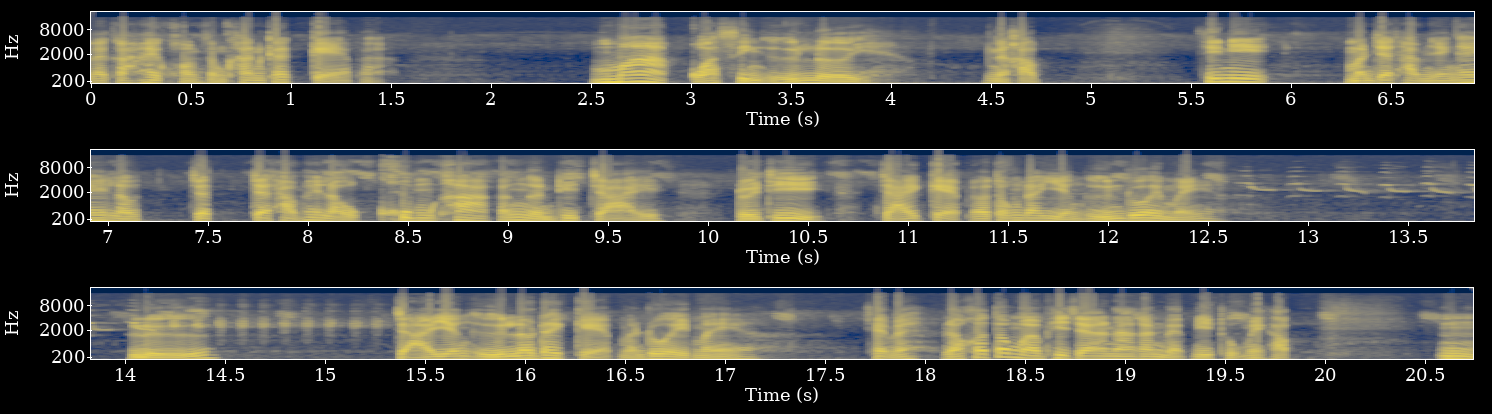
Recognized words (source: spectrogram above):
แล้วก็ให้ความสำคัญกับแกลบอะมากกว่าสิ่งอื่นเลยนะครับ ที่นี่มันจะทำยังไงเราจะจะทำให้เราคุ้มค่ากับเงินที่จ่าย โดยที่จ่ายแก็บเราต้องได้อย่างอื่นด้วยไหม หรือจ่ายอย่างอื่นแล้วได้แก็บมาด้วยไหมใช่ไหมเราก็ต้องมาพิจารณากันแบบนี้ถูกไหมครับ อืม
